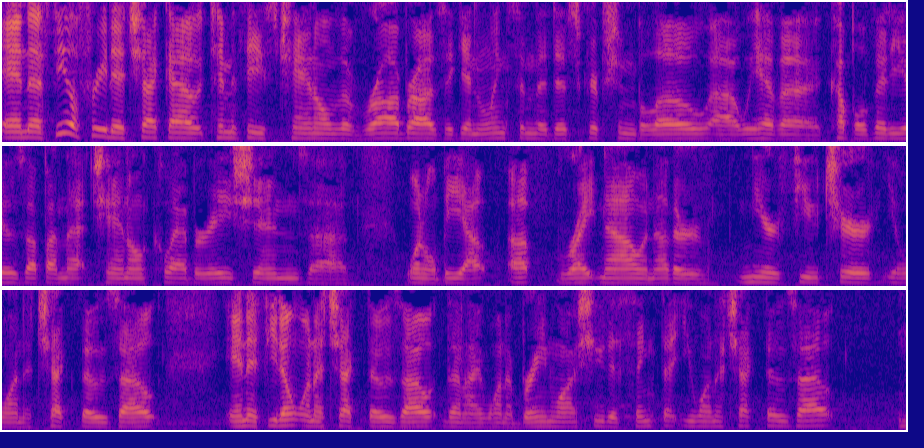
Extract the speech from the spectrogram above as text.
And uh, feel free to check out Timothy's channel, the Rawbrahs. Again, links in the description below. Uh, we have a couple videos up on that channel, collaborations. Uh, one will be out up right now, another near future. You'll want to check those out. And if you don't want to check those out, then I want to brainwash you to think that you want to check those out.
